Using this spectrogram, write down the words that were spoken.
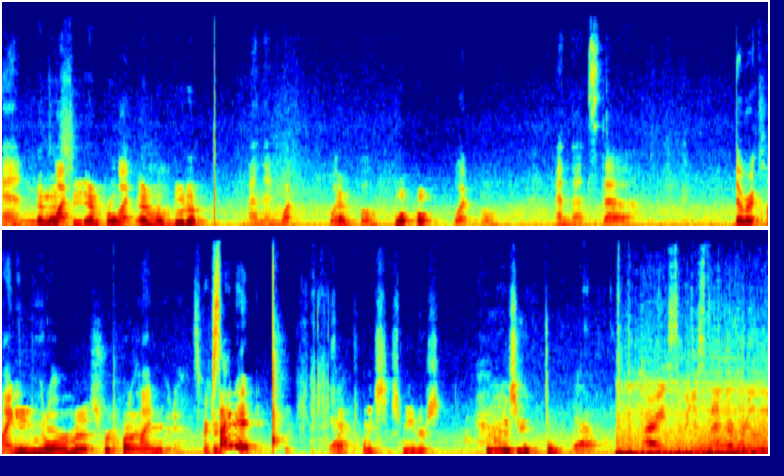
and And that's Wat the Emerald, Wat Emerald Buddha. And then what What And Po Wat Po. Wat Po, and that's the the reclining Buddha. Enormous reclining. Reclining Buddha. So we're excited. It's like, it's like 26 meters. Crazy. Ooh. Yeah. All right, so we just met a really,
